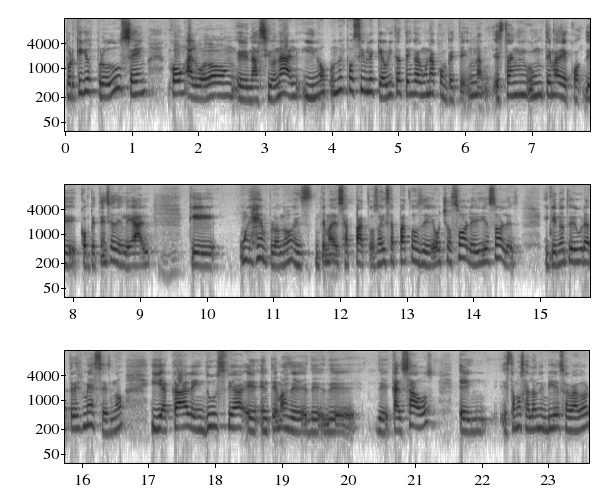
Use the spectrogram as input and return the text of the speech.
porque ellos producen con algodón eh, nacional y no, no es posible que ahorita tengan una competencia, están en un tema de, de competencia desleal, que un ejemplo, ¿no? En, en tema de zapatos, hay zapatos de 8 soles, 10 soles, y que no te dura 3 meses, ¿no? Y acá la industria en, en temas de, de- de- de calzados, en- estamos hablando en Villa de Salvador,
